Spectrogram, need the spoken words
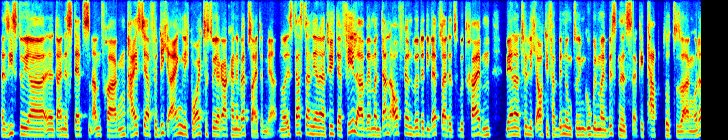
äh, siehst du ja äh, deine Stats und Anfragen. Heißt ja für dich eigentlich, bräuchtest du ja gar keine Webseite mehr. Nur ist das dann ja natürlich der Fehler, wenn man dann aufhören würde, die Webseite zu betreiben, wäre natürlich auch die Verbindung zu dem Google My Business äh, gekappt sozusagen, oder?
